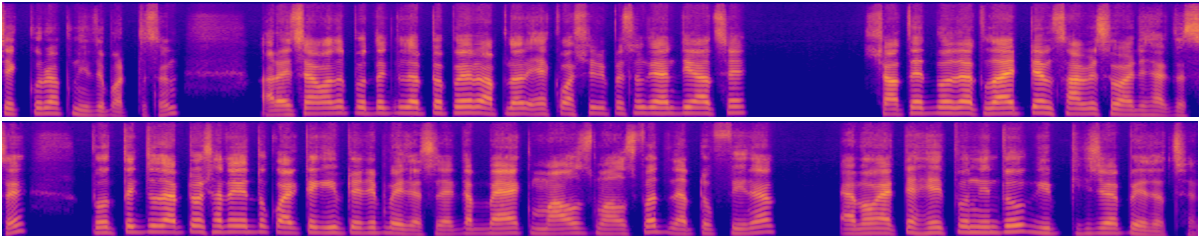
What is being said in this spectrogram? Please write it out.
চেক করে আপনি নিতে পারতেছেন। আর এছাড়া আমাদের প্রত্যেকটি ল্যাপটপের আপনার এক মাসের রিপ্লেসমেন্ট গ্যারান্টি আছে। সাথে product life time service warranty থাকতেছে। প্রত্যেকটা ল্যাপটপের সাথে কিন্তু কয়েকটা গিফট আইটেম পেয়ে যাচ্ছে একটা bag mouse mouse pad laptop cleaner এবং একটা হেডফোন কিন্তু গিফট হিসেবে পেয়ে যাচ্ছেন।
